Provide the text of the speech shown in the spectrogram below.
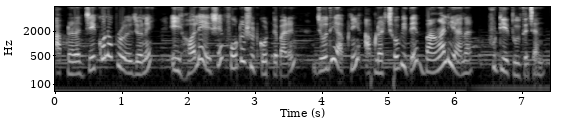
আপনারা যে কোনো প্রয়োজনে এই হলে এসে ফটোশ্যুট করতে পারেন, যদি আপনি আপনার ছবিতে বাঙালিয়ানা ফুটিয়ে তুলতে চান।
